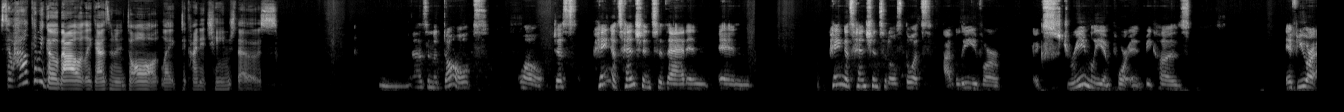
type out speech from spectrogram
so how can we go about, like, as an adult, like, to kind of change those? Mm, as an adult, well, just paying attention to that and and paying attention to those thoughts, I believe, are extremely important because if you are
